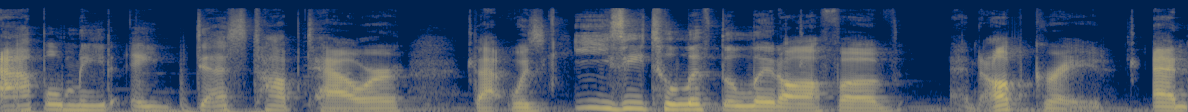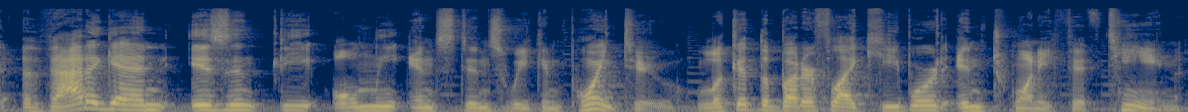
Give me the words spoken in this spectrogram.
Apple made a desktop tower that was easy to lift the lid off of and upgrade. And that again isn't the only instance we can point to. Look at the Butterfly keyboard in 2015,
